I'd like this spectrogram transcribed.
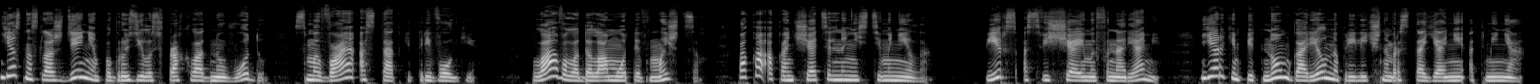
Я с наслаждением погрузилась в прохладную воду, смывая остатки тревоги плавала до ломоты в мышцах, пока окончательно не стемнело. Пирс, освещаемый фонарями, ярким пятном горел на приличном расстоянии от меня.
